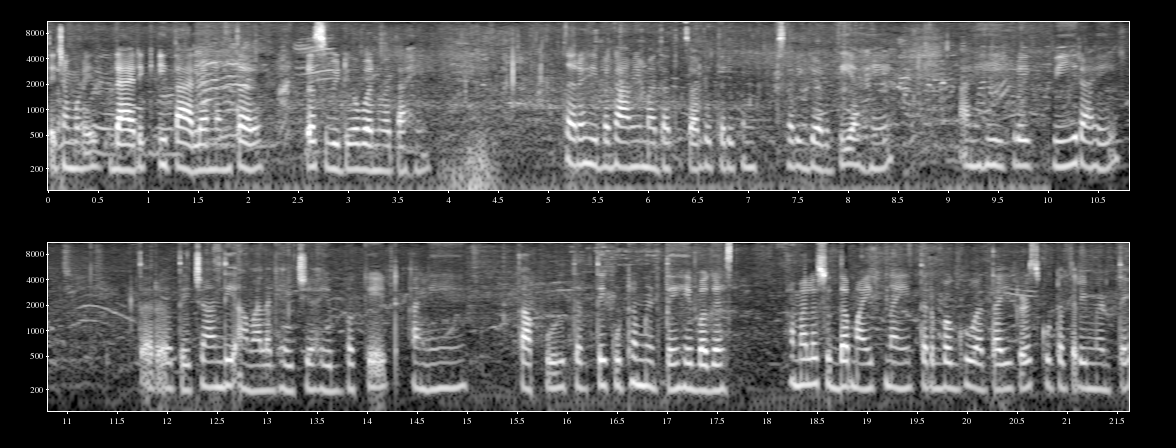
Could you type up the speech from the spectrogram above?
त्याच्यामुळे डायरेक्ट इथं आल्यानंतर प्लस व्हिडिओ बनवत आहे. तर हे बघा आम्ही मधातच आलो तरी पण खूप सारी गर्दी आहे. आणि ही इकडे एक विहीर आहे. तर त्याच्या आधी आम्हाला घ्यायची आहे बकेट आणि कापूर. तर ते कुठं मिळते हे बघा. आम्हाला सुद्धा माहीत नाही तर बघू आता इकडेच कुठंतरी मिळते.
